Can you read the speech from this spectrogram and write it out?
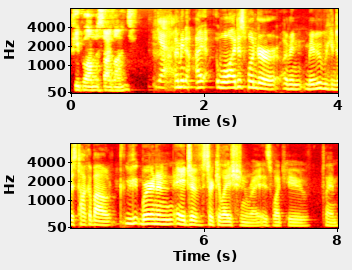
people on the sidelines. Yeah. I mean, I well, I just wonder. I mean, maybe we can just talk about. We're in an age of circulation, right? Is what you claim.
